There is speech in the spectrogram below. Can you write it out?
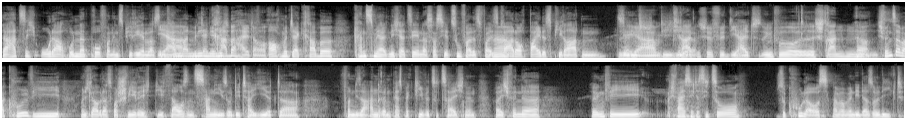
da hat sich Oda 100 Pro von inspirieren lassen. Ja, Kann man mit der Krabbe nicht, halt auch. Auch mit der Krabbe kannst du mir halt nicht erzählen, dass das hier Zufall ist, weil es gerade auch beides Piraten sind. ja, die hier- Piratenschiffe, die halt irgendwo äh, stranden. Ja, ich finde es aber cool, wie, und ich glaube, das war schwierig, die Thousand Sunny so detailliert da von dieser anderen Perspektive zu zeichnen, weil ich finde, irgendwie, ich weiß nicht, das sieht so, so cool aus, einfach wenn die da so liegt.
